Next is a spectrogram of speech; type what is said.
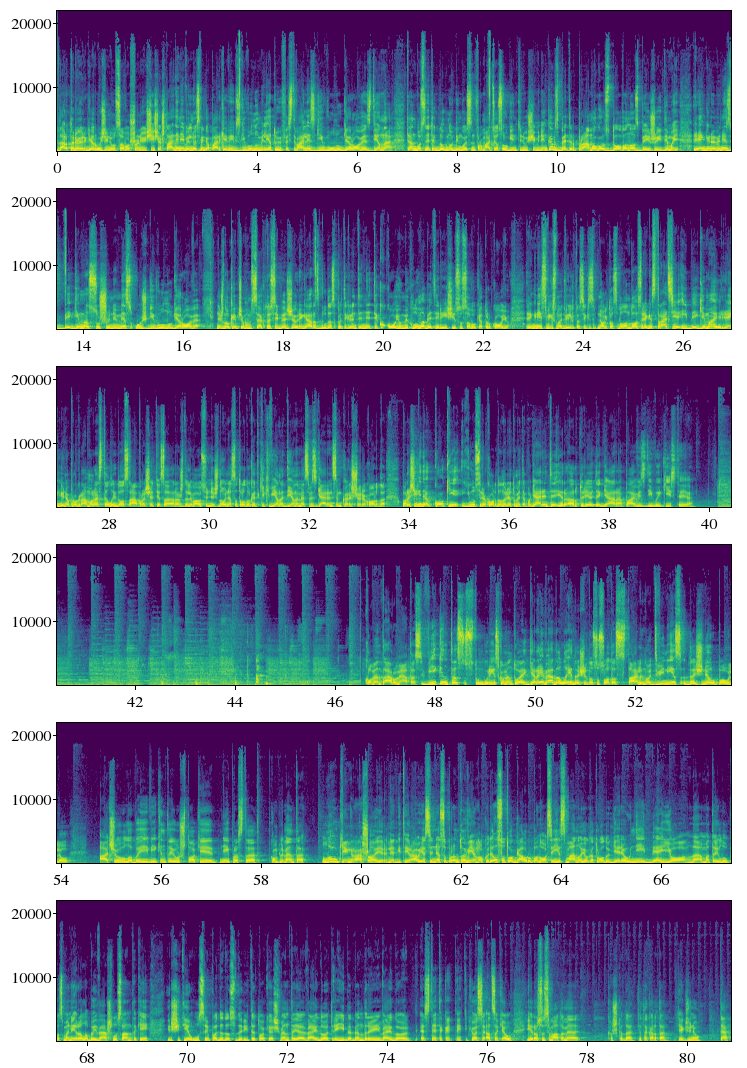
Dar turiu ir gerų žinių savo šuniui. Šį šeštadienį Vilnius Vingo parke vyks gyvūnų mylėtojų festivalis Gyvūnų gerovės diena. Ten bus ne tik daug naudingos informacijos augintinių šeimininkams, bet ir pramogos, dovanos bei žaidimai. Renginio vienis - bėgimas su šunimis už gyvūnų gerovę. Nežinau, kaip čia mums sektųsi, bet žiauri geras būdas patikrinti ne tik kojų miklumą, bet ir ryšį su savo keturkoju. Renginys vyks nuo 12 iki 17 val. Registraciją į bėgimą ir renginio programą rasite laidos aprašę. Tiesa, ar aš dalyvausiu geriausių nežinau, nes atrodo, kad kiekvieną dieną mes vis gerinsim karščio rekordą. Parašykite, kokį jūs rekordą norėtumėte pagerinti ir ar turėjote gerą pavyzdį vaikystėje. Komentarų metas. Vykintas Stungurys komentuoja, gerai veda laidą šitas susuotas Stalino dvinys dažniau Pauliau. Ačiū labai Vykintai už tokį neįprastą komplimentą. Lūking rašo ir netgi teiraujasi, nesuprantu vieno, kodėl su tuo gauru panosį jis mano, jog atrodo geriau nei be jo. Na, matai, lūpas mane yra labai vešlus antakiai ir šitie ūsai padeda sudaryti tokią šventąją veido trejybę bendrai veido estetikai. Tai tikiuosi atsakiau ir susimatome kažkada kitą kartą tiek žinių. Te.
